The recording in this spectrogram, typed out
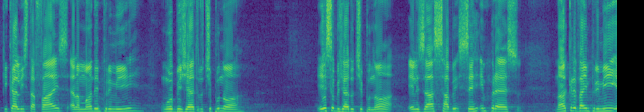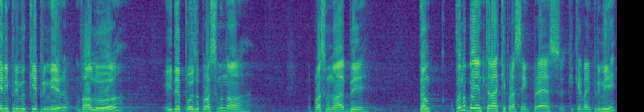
o que, a lista faz? Ela manda imprimir um objeto do tipo nó. Esse objeto do tipo nó, ele já sabe ser impresso. Na hora que ele vai imprimir, ele imprime o que primeiro? Valor, e depois o próximo nó. O próximo nó é B. Então, quando B entrar aqui para ser impresso, o que, que ele vai imprimir?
